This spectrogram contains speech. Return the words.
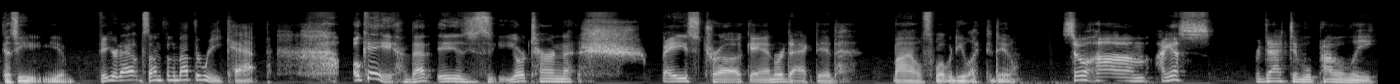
because you you figured out something about the recap. Okay, that is your turn. Space truck and redacted. Miles, what would you like to do? So, um, I guess Redacted will probably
